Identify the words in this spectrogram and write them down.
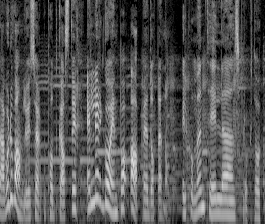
der hvor du vanligvis hører på podkaster, eller gå inn på ap.no. Velkommen til eh, Språktalk.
